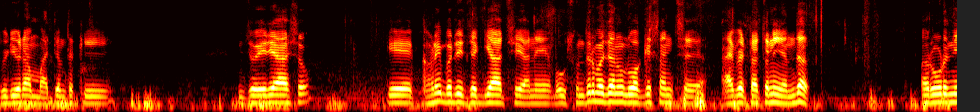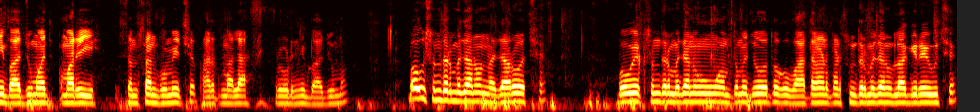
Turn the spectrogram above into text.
વિડીયોના માધ્યમ થકી જોઈ રહ્યા છો. કે ઘણી બધી જગ્યા છે અને બહુ સુંદર મજાનું લોકેશન છે હાઈવે ટચની અંદર. રોડની બાજુમાં જ અમારી શમશાન ભૂમિ છે, ભારતમાલા રોડની બાજુમાં. બહુ સુંદર મજાનો નજારો છે. બહુ એક સુંદર મજાનું, આમ તમે જુઓ તો વાતાવરણ પણ સુંદર મજાનું લાગી રહ્યું છે.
